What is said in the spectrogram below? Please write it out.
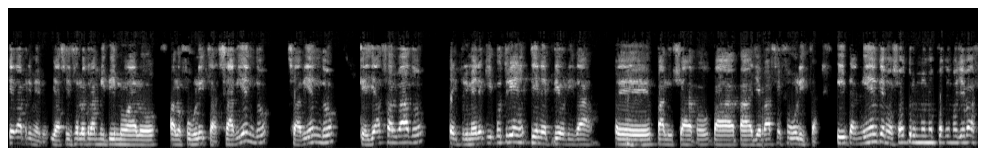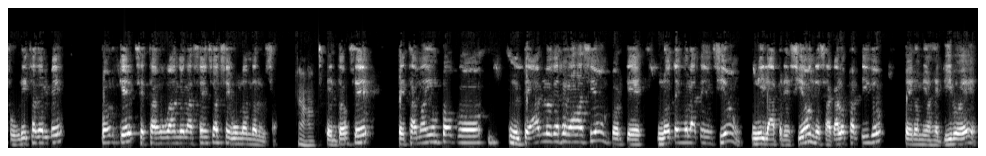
quedar primero y así se lo transmitimos a los, a los futbolistas, sabiendo, sabiendo que ya salvado el primer equipo tiene, prioridad eh, para luchar, para llevarse futbolistas. Y también que nosotros no nos podemos llevar futbolistas del B porque se está jugando el ascenso al segundo andaluza. Entonces, estamos ahí un poco, te hablo de relajación porque no tengo la tensión ni la presión de sacar los partidos, pero mi objetivo es,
